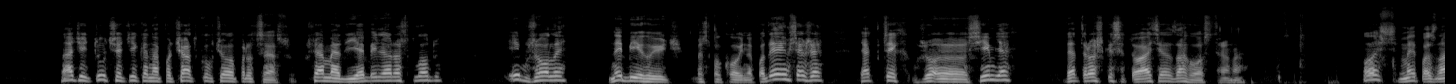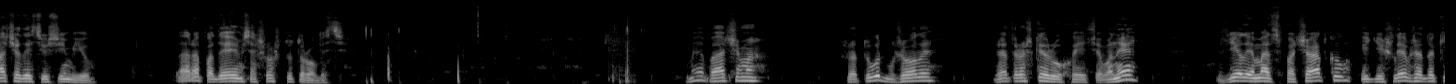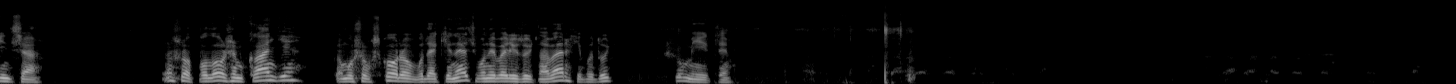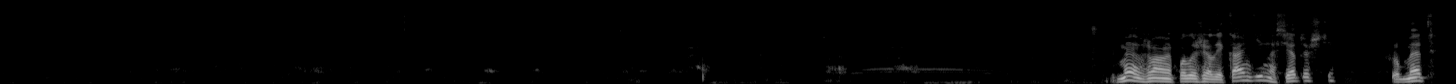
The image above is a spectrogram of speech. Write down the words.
Значить, тут ще тільки на початку цього процесу. Ще мед є біля розплоду, і бджоли не бігають безпокійно. Подивимося вже, як в цих е, сім'ях, де трошки ситуація загострена. Ось ми позначили цю сім'ю. Зараз подивимося, що ж тут робиться. Ми бачимо, що тут бджоли вже трошки рухаються. Вони з'їли мед спочатку і дійшли вже до кінця. Ну що, положимо канді, тому що скоро буде кінець, вони вилізуть наверх і будуть шуміти. Ми з вами положили канді на сіточці, щоб мед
